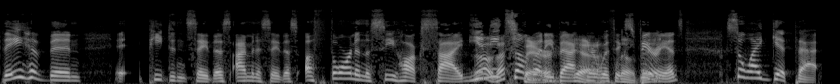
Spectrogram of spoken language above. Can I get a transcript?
They have been, eh, Pete didn't say this, I'm going to say this, a thorn in the Seahawks side. You need somebody fair. back yeah. there with no, experience. So I get that.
